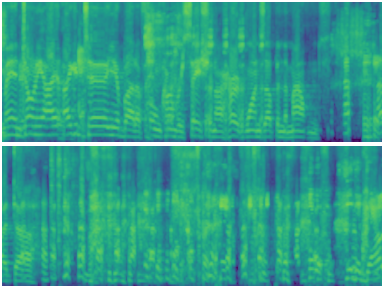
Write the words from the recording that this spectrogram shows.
Man, Tony, I, I can tell you about a phone conversation I heard one's up in the mountains. But uh, so the down,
